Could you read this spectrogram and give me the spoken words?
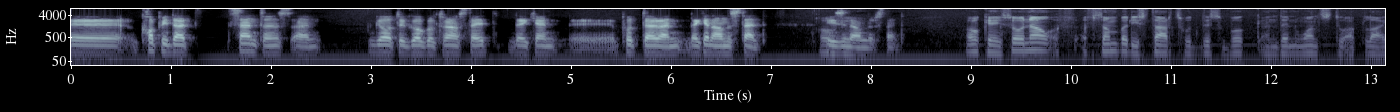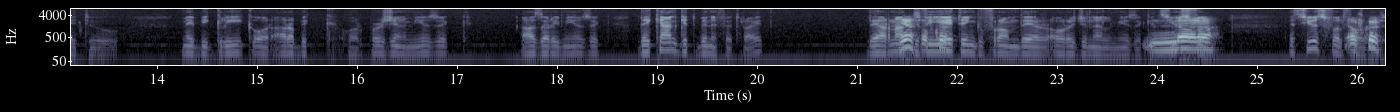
uh, copy that sentence and go to Google Translate. They can uh, put there and they can understand, easily understand. Okay. So now, if, if somebody starts with this book and then wants to apply to maybe Greek or Arabic or Persian music, Azeri music, they can get benefit, right? They are not Yes, deviating from their original music. It's No, useful. no, It's useful of course.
